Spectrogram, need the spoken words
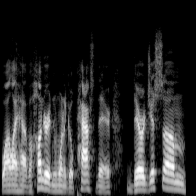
while I have 100 and want to go past there, there are just some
